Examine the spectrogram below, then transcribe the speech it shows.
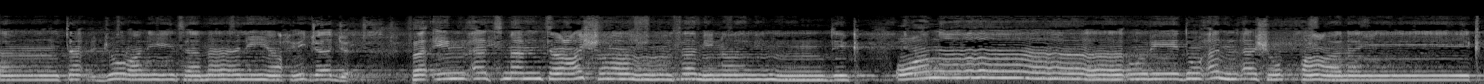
أن تأجرني ثماني حجج فإن أتممت عشرا فمن عندك وما أريد أن أشق عليك.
